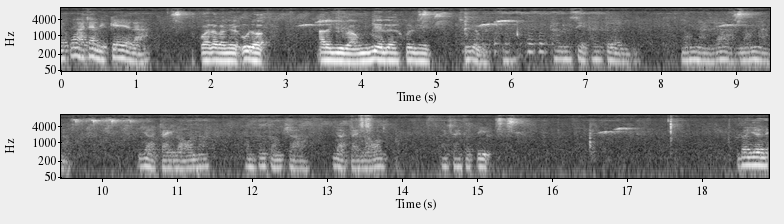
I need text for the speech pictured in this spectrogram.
นึกว่าอาจารย์นิเก้ละกว่าแล้วกันเนี่ยอู้ดอะไรอยู่บ้างมีเนี่ยเลยคนเลย ใช่ไหมท่านฤาษีท่านเตือนน้องนันว่าน้องนันอะอย่าใจร้อนนะคำพูดคำจาอย่าใจร้อน ให้ใช้สติโดยเย็นใน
